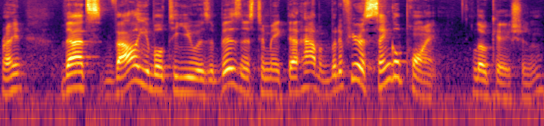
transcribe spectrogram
right? That's valuable to you as a business to make that happen. But if you're a single point location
